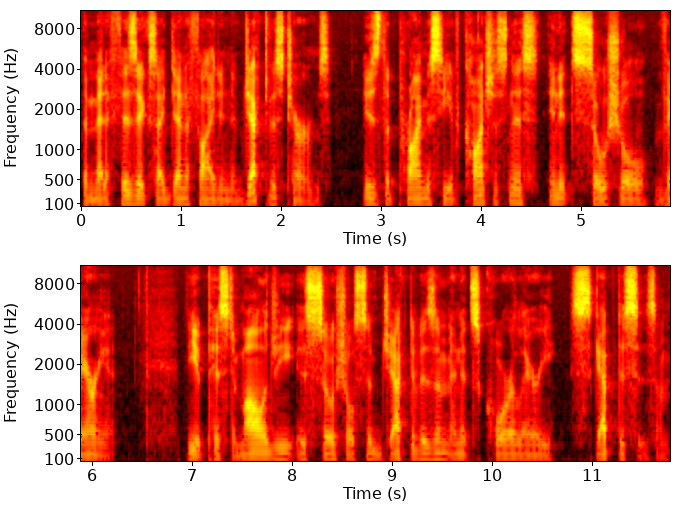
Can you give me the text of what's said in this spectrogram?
The metaphysics identified in objectivist terms is the primacy of consciousness in its social variant. The epistemology is social subjectivism and its corollary skepticism.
